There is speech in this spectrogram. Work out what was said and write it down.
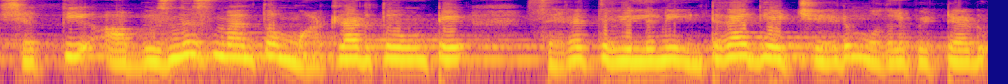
శక్తి ఆ బిజినెస్ మ్యాన్తో మాట్లాడుతూ ఉంటే శరత్ వీళ్ళని ఇంటరాగేట్ చేయడం మొదలుపెట్టాడు.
